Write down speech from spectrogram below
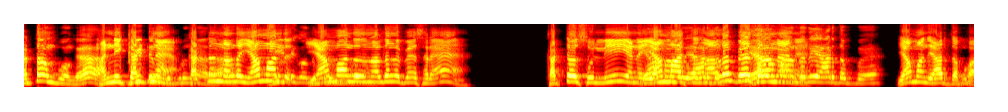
கட்டாம போங்க. அன்னைக்கு கட்டினேன். கட்டினால ஏமாந்து ஏமாந்ததுனால தாங்க பேசுறேன். கட்ட சொல்லி என்னை தப்பு? பேசுறேன் நானு. யார் தப்பு? ஏமாந்து யார் தப்பா?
